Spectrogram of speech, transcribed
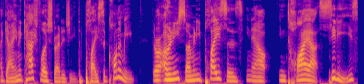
Again, a cash flow strategy, the place economy. There are only so many places in our entire cities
